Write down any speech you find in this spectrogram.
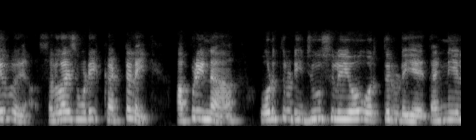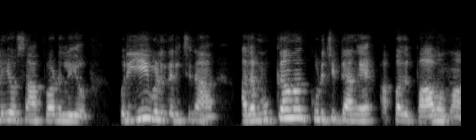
ஏவு சலவாசனுடைய கட்டளை. அப்படின்னா ஒருத்தருடைய ஜூஸ்லயோ ஒருத்தருடைய தண்ணியிலயோ சாப்பாடுலயோ ஒரு ஈ விழுந்துருச்சுன்னா அதை முக்காம குடிச்சிட்டாங்க அப்ப அது பாவமா?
